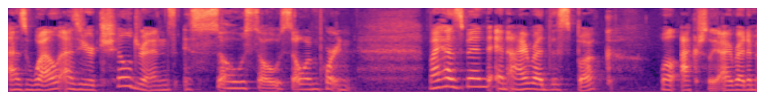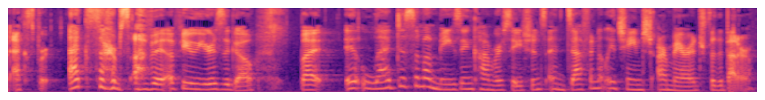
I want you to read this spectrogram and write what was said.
as well as your children's, is so, so, so important. My husband and I read this book. Well, actually, I read him excerpts of it a few years ago, but it led to some amazing conversations and definitely changed our marriage for the better.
